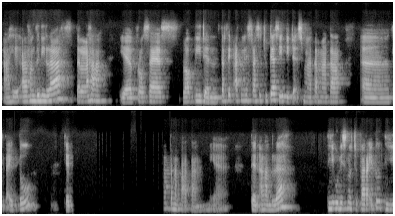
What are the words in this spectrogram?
Akhir alhamdulillah setelah ya proses lobby dan tertib administrasi juga sih tidak semata-mata uh, kita itu. Jadi penempatan ya. Dan alhamdulillah di Unisnu Jepara itu di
